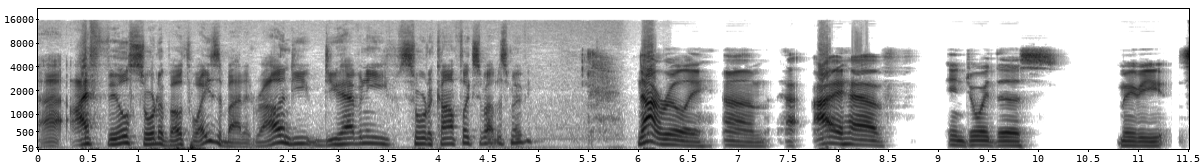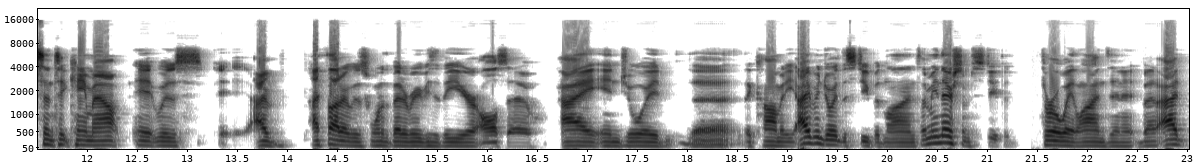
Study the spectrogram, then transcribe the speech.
I, I feel sort of both ways about it. Rylan, do you do you have any sort of conflicts about this movie? Not really. Um, I- have enjoyed this movie since it came out. It was I I thought it was one of the better movies of the year. Also, I enjoyed the the comedy. I've enjoyed the stupid lines. I mean, there's some stupid throwaway lines in it, but I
